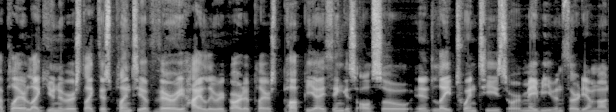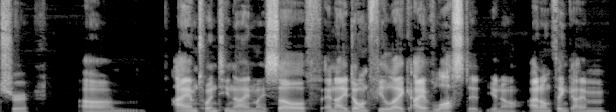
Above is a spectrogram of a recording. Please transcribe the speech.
a player like universe like there's plenty of very highly regarded players Puppey, i think is also in late 20s or maybe even 30 i'm not sure um, i am 29 myself and i don't feel like i've lost it you know i don't think i'm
